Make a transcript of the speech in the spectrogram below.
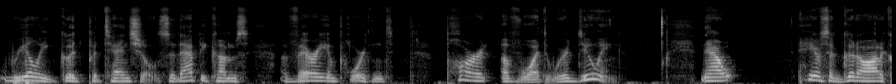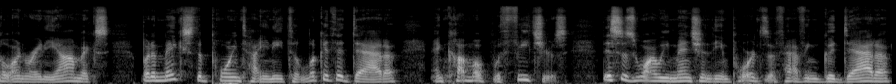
really good potential. So that becomes a very important part of what we're doing. Now, here's a good article on radiomics, but it makes the point how you need to look at the data and come up with features. This is why we mentioned the importance of having good data,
